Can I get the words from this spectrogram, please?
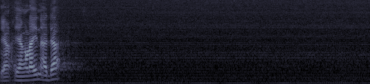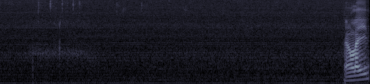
Yang yang lain ada? Yang lain?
